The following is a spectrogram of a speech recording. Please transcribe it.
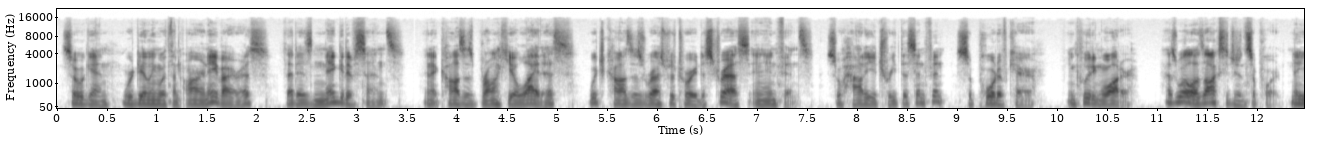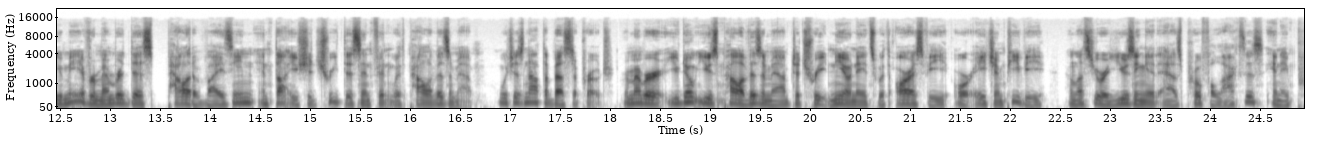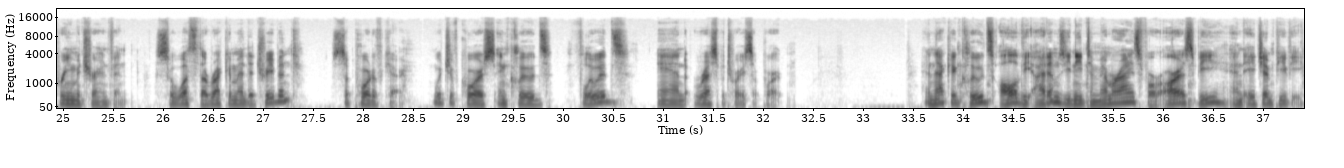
So, again, we're dealing with an RNA virus that is negative sense and it causes bronchiolitis, which causes respiratory distress in infants. So, how do you treat this infant? Supportive care, including water as well as oxygen support. Now, you may have remembered this Visine and thought you should treat this infant with palivizumab, which is not the best approach. Remember, you don't use palivizumab to treat neonates with RSV or HMPV unless you are using it as prophylaxis in a premature infant. So, what's the recommended treatment? Supportive care, which of course includes fluids and respiratory support. And that concludes all of the items you need to memorize for RSV and HMPV.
